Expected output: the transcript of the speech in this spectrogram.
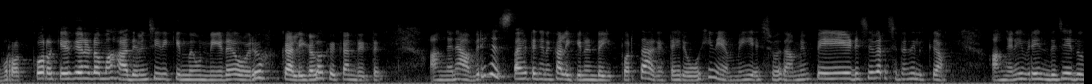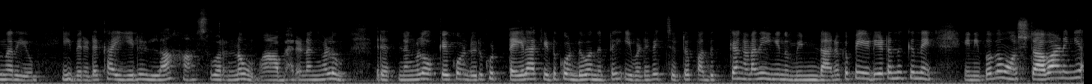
ഉറക്കുറക്കിയൊക്കെയാണ് കേട്ടോ മഹാദേവൻ ചിരിക്കുന്നത് ഉണ്ണിയുടെ ഓരോ കളികളൊക്കെ കണ്ടിട്ട്. അങ്ങനെ അവർ രസമായിട്ട് ഇങ്ങനെ കളിക്കുന്നുണ്ട്. ഇപ്പുറത്താകട്ടെ രോഹിണി അമ്മയും യശോദാമ്മയും പേടിച്ച് വരച്ചിട്ട് നിൽക്കുക. അങ്ങനെ ഇവരെന്ത് ചെയ്തു എന്നറിയൂ? ഇവരുടെ കയ്യിലുള്ള ആ സ്വർണവും ആഭരണങ്ങളും രത്നങ്ങളും ഒക്കെ കൊണ്ട് ഒരു കുട്ടയിലാക്കിയിട്ട് കൊണ്ടുവന്നിട്ട് ഇവിടെ വെച്ചിട്ട് പതുക്കെ അങ്ങനെ നീങ്ങുന്നു. മിണ്ടാനൊക്കെ പേടിയായിട്ട് നിൽക്കുന്നേ ഇനിയിപ്പോൾ മോഷ്ടാവാണെങ്കിൽ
